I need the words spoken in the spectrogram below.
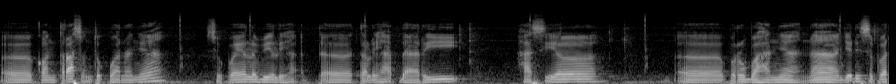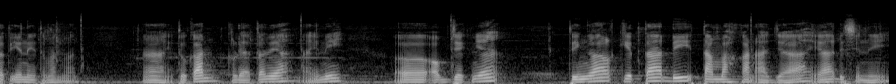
e, kontras untuk warnanya supaya lebih lihat e, terlihat dari hasil e, perubahannya. Nah jadi seperti ini teman-teman nah itu kan kelihatan ya. Nah ini e, objeknya tinggal kita ditambahkan aja ya di sini.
